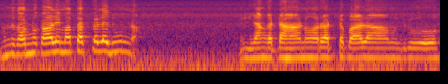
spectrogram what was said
මොන තරුණ කාලේ මතක් කරලා දුන්නා. ඊළඟට අහනවා රට්ටපාලාමුදුරෝ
